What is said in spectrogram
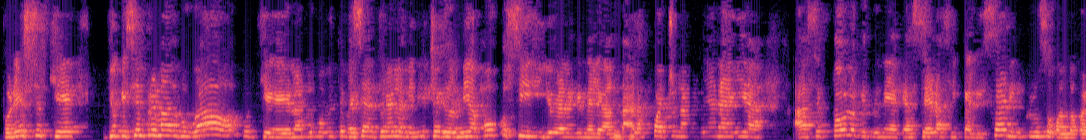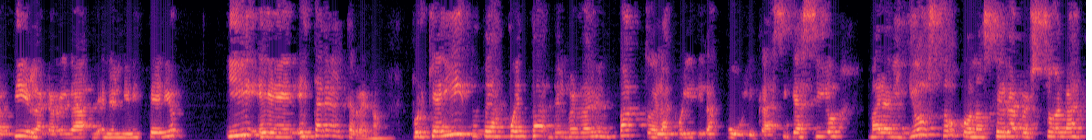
Por eso es que yo que siempre he madrugado, porque en algún momento me decían, tú la ministra que dormía poco, sí, yo era la que me levantaba a las 4 de la mañana y a, a hacer todo lo que tenía que hacer, a fiscalizar, incluso cuando partí en la carrera en el ministerio, y eh, estar en el terreno, porque ahí tú te das cuenta del verdadero impacto de las políticas públicas. Así que ha sido maravilloso conocer a personas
